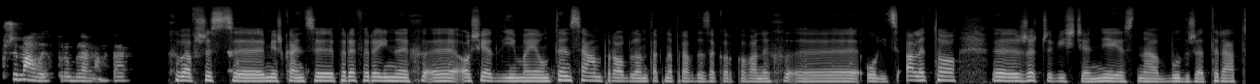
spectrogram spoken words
przy małych problemach, tak? Chyba wszyscy mieszkańcy peryferyjnych e, osiedli mają ten sam problem tak naprawdę zakorkowanych e, ulic, ale to e, rzeczywiście nie jest na budżet rad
